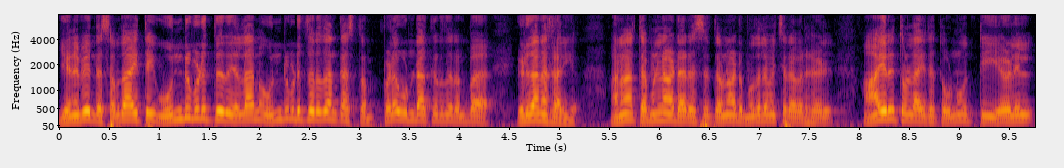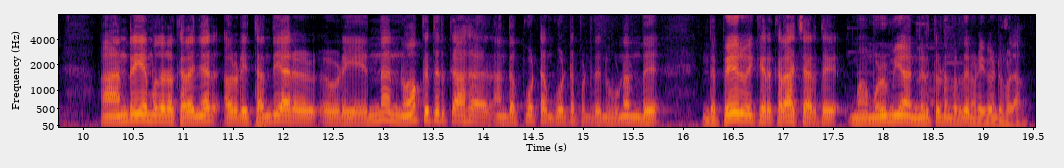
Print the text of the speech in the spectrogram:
எனவே இந்த சமுதாயத்தை ஒன்றுபடுத்துறது எல்லாமே ஒன்றுபடுத்துறது தான் கஷ்டம். பிளவு உண்டாக்குறது ரொம்ப எளிதான காரியம். ஆனால் தமிழ்நாடு அரசு தமிழ்நாடு முதலமைச்சர் அவர்கள் ஆயிரத்தி தொள்ளாயிரத்தி தொண்ணூற்றி ஏழில் அன்றைய முதல்வர் கலைஞர் அவருடைய தந்தையாருடைய என்ன நோக்கத்திற்காக அந்த கூட்டம் கூட்டப்பட்டது என்று உணர்ந்து இந்த பேர் வைக்கிற கலாச்சாரத்தை முழுமையாக நிறுத்தணுங்கிறது என்னுடைய வேண்டுகோளாகும்.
